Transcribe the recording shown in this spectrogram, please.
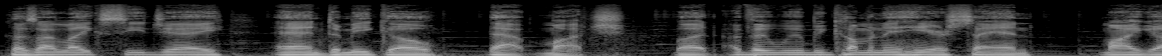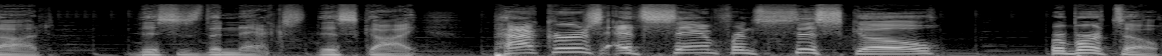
because I like CJ and DeMeco that much. But I think we'll be coming in here saying, "My God, this is the next this guy." Packers at San Francisco. Roberto.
